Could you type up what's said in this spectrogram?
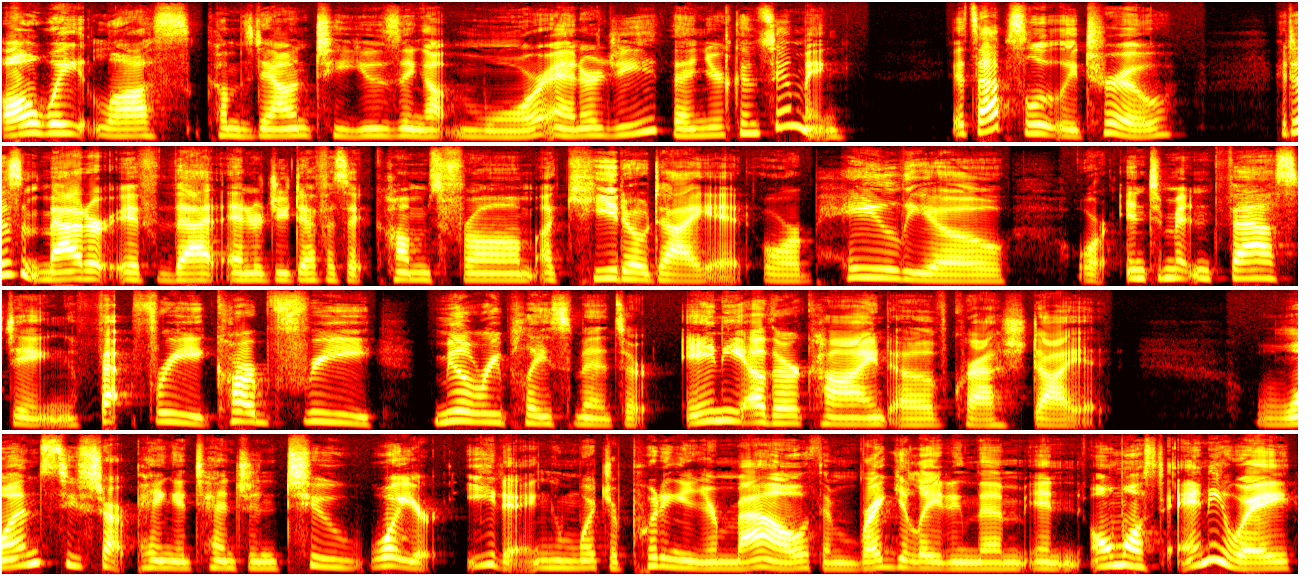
All weight loss comes down to using up more energy than you're consuming. It's absolutely true. It doesn't matter if that energy deficit comes from a keto diet or paleo or intermittent fasting, fat free, carb free, meal replacements, or any other kind of crash diet. Once you start paying attention to what you're eating and what you're putting in your mouth and regulating them in almost any way,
